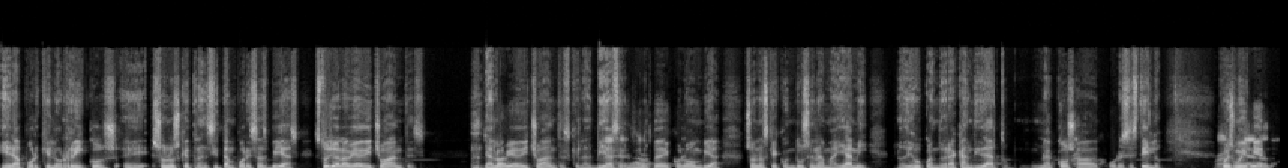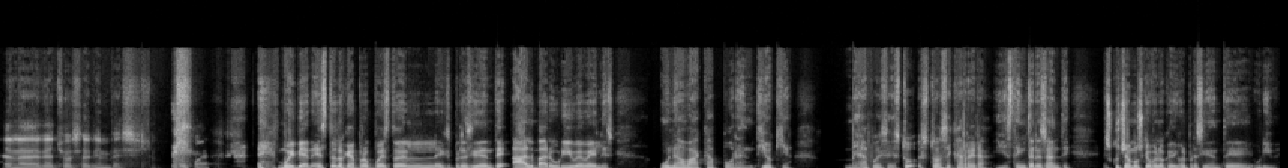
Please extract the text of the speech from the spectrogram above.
era porque los ricos eh, son los que transitan por esas vías. Esto ya lo había dicho antes. Ya lo había dicho antes, que las vías en el norte de Colombia son las que conducen a Miami. Lo dijo cuando era candidato, una cosa por ese estilo. pues muy bien. Tiene derecho a ser imbécil. Muy bien, esto es lo que ha propuesto el expresidente Álvaro Uribe Vélez una vaca por Antioquia. Vea, pues esto, esto hace carrera y está interesante. Escuchamos qué fue lo que dijo el presidente Uribe.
